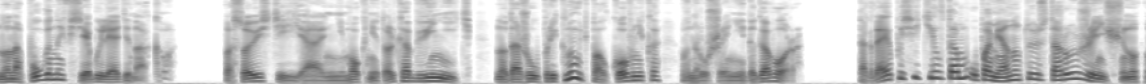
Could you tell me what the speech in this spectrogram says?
но напуганы все были одинаково. По совести я не мог не только обвинить, но даже упрекнуть полковника в нарушении договора. Тогда я посетил там упомянутую старую женщину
